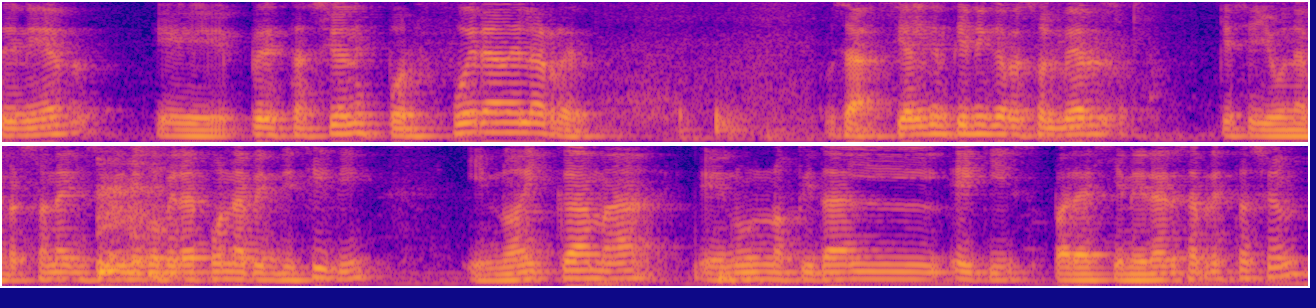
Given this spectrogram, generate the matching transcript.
tener eh, prestaciones por fuera de la red. O sea, si alguien tiene que resolver, qué sé yo, una persona que se tiene que operar por una apendicitis y no hay cama en un hospital X para generar esa prestación,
